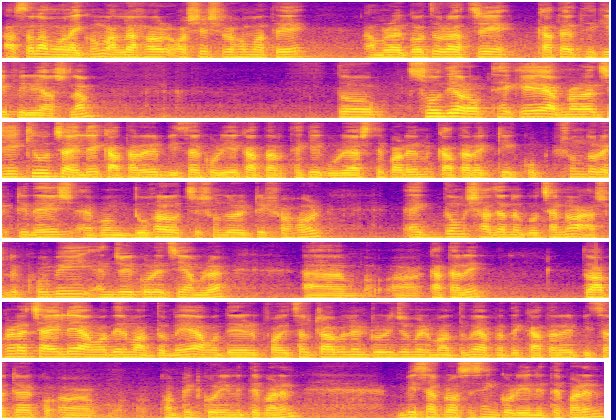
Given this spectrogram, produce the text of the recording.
আসসালামু আলাইকুম। আল্লাহর অশেষ রহমতে আমরা গত রাত্রে কাতার থেকে ফিরে আসলাম। তো সৌদি আরব থেকে আপনারা যে কেউ চাইলে কাতারের ভিসা করিয়ে কাতার থেকে ঘুরে আসতে পারেন। কাতার একটি খুব সুন্দর একটি দেশ এবং দুহা হচ্ছে সুন্দর একটি শহর। একদম সাজানো গোছানো। আসলে খুবই এনজয় করেছি আমরা কাতারে। তো আপনারা চাইলে আমাদের মাধ্যমে, আমাদের ফয়সাল ট্রাভেল অ্যান্ড ট্যুরিজমের মাধ্যমে আপনাদের কাতারের ভিসাটা কমপ্লিট করিয়ে নিতে পারেন। ভিসা প্রসেসিং করিয়ে নিতে পারেন।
